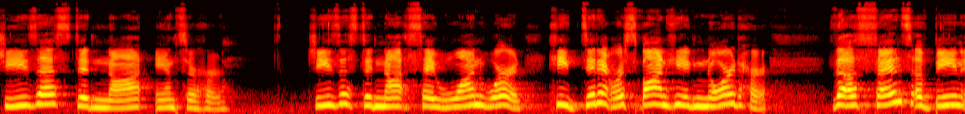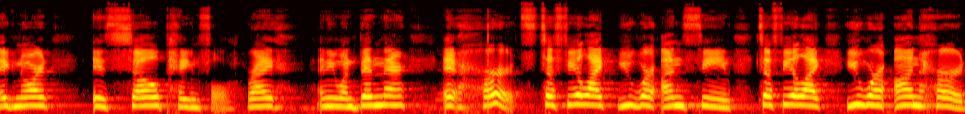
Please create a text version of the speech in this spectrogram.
Jesus did not answer her. Jesus did not say one word. He didn't respond. He ignored her. The offense of being ignored is so painful, right? Anyone been there? It hurts to feel like you were unseen, to feel like you were unheard.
